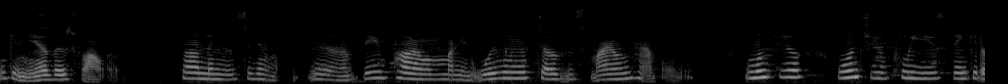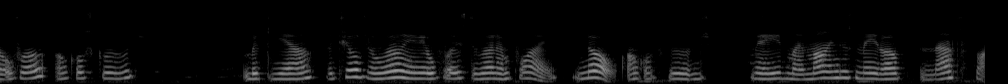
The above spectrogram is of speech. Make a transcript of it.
And the others follow. He found him sitting, sitting on a big pile of money, wiggling his toes and smiling happily. Won't you, won't you please think it over, Uncle Scrooge? Mickey asked. The children really need a place to run and play. No, Uncle Scrooge made. My mind is made up, and that's fine.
